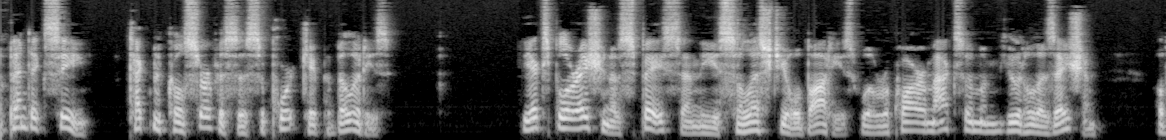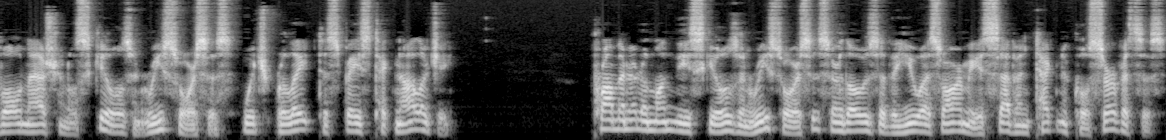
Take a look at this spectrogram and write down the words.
Appendix C Technical Services Support Capabilities. The exploration of space and the celestial bodies will require maximum utilization of all national skills and resources which relate to space technology. Prominent among these skills and resources are those of the U.S. Army's seven technical services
